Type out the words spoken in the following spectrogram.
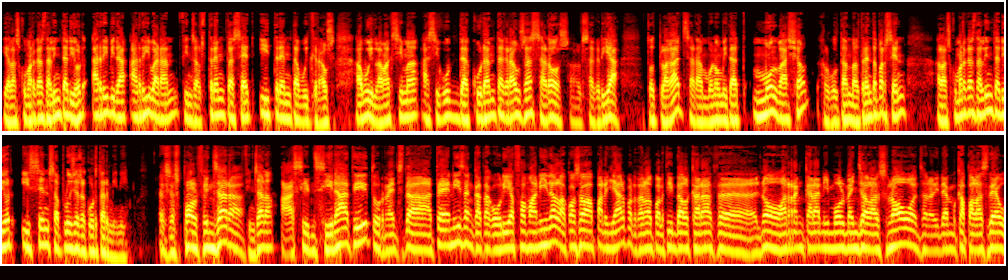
i a les comarques de l'interior arribarà, arribaran fins als 37 i 38 graus. Avui la màxima ha sigut de 40 graus a Serós, al Segrià. Tot plegat serà amb una humitat molt baixa, al voltant del 30%, a les comarques de l'interior i sense pluges a curt termini. Gràcies, Pol. Fins ara. Fins ara. A Cincinnati, torneig de tennis en categoria femenina. La cosa va per llarg, per tant, el partit del Caraz eh, no arrencarà ni molt menys a les 9. Ens n'anirem cap a les 10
